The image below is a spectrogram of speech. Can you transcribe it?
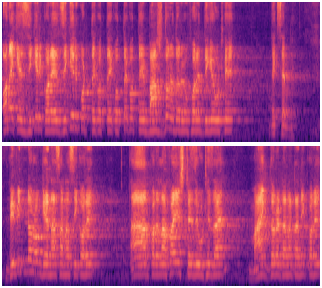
অনেকে জিকির করে, জিকির করতে করতে করতে করতে বাঁশ ধরে ধরে উপরের দিকে উঠে, দেখছেন না? বিভিন্ন রঙে নাচানাচি করে, তারপরে লাফাই স্টেজে উঠে যায়, মাইক ধরে টানাটানি করে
